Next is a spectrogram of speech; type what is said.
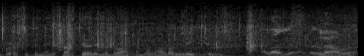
ഇവിടെ വെച്ചിട്ട് തന്നെ നടത്തിയവർ ഇങ്ങോട്ട് മാറ്റണ്ട അവിടെ ലേറ്റ് അല്ല അവിടെ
